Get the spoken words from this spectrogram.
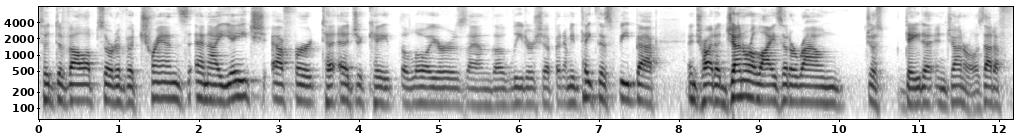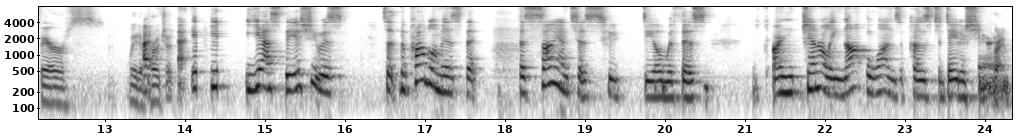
to develop sort of a trans NIH effort to educate the lawyers and the leadership. And I mean, take this feedback and try to generalize it around just data in general. Is that a fair way to approach it? Uh, it- it- Yes, the issue is, so the problem is that the scientists who deal with this are generally not the ones opposed to data Right. sharing.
